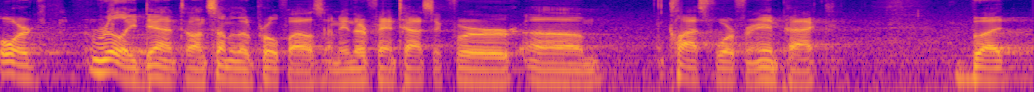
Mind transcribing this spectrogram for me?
or really dent on some of the profiles. I mean, they're fantastic for um, class four for impact, but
